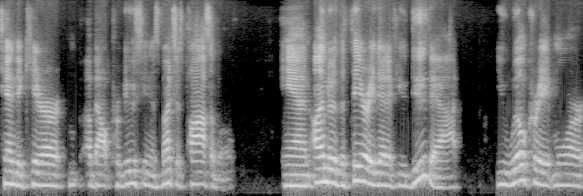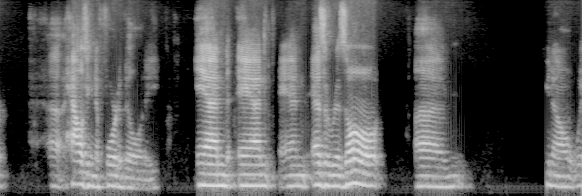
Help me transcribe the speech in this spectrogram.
tend to care about producing as much as possible. And under the theory that if you do that, you will create more uh, housing affordability. And, and, and as a result, um, you know,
